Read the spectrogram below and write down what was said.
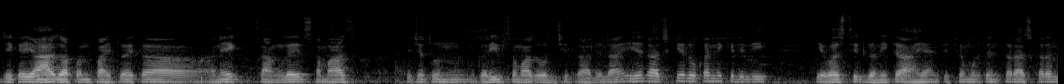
जे काही आज आपण पाहतो आहे का अनेक चांगले समाज त्याच्यातून गरीब समाज वंचित राहिलेला आहे हे राजकीय लोकांनी केलेली व्यवस्थित गणितं आहे आणि त्याच्यामुळे त्यांचं राजकारण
